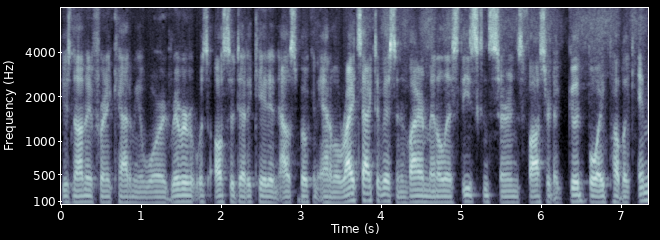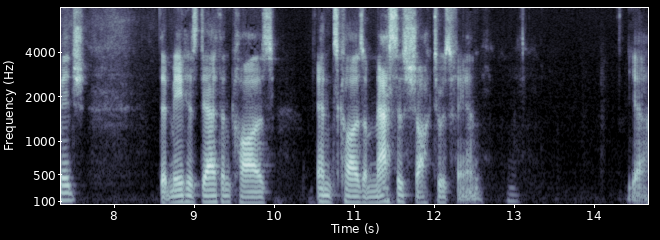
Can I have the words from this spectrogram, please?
He was nominated for an Academy Award. River was also dedicated an outspoken animal rights activist and environmentalist. These concerns fostered a good boy public image that made his death and cause and cause a massive shock to his fan. Yeah.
